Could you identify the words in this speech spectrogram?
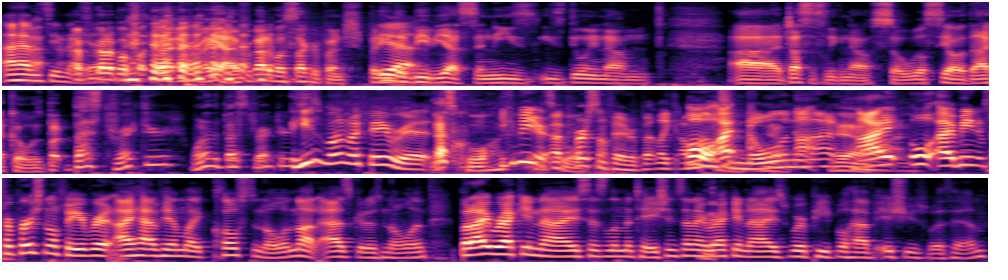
I haven't seen that. I forgot yet. about I, I, yeah I forgot about Sucker Punch, but he Yeah. did BVS and he's he's doing um uh Justice League now. So we'll see how that goes. But best director, one of the best directors. He's one of my favorite. That's cool. He can be That's a cool. personal favorite, but like Oh, I- Nolan in uh, that, yeah. I on. well, I mean, for personal favorite, I have him like close to Nolan, not as good as Nolan, but I recognize his limitations and I recognize where people have issues with him.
